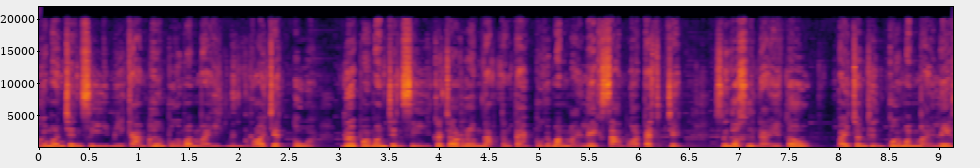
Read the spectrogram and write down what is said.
เกมอน Gen 4มีการเพิ่มโปเกมอนมาอีก 107 ตัว โดยโปเกมอน Gen 4ก็จะเริ่มนับตั้งแต่โปเกมอนหมายเลข 387 ซึ่งก็คือนาเอเตไปจนถึงโปเกมอนหมายเลข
